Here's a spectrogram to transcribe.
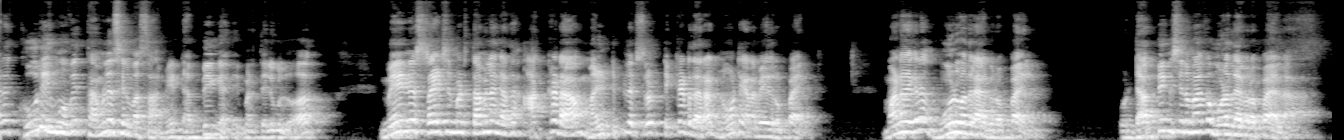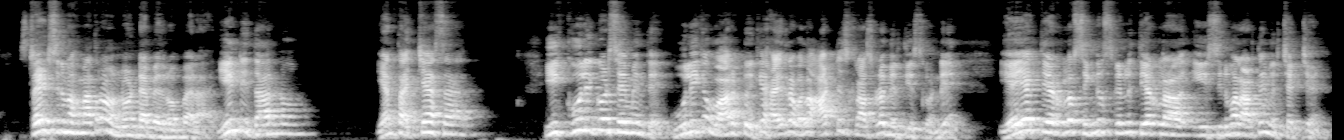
అరే కూలీ మూవీ తమిళ సినిమా స్వామి డబ్బింగ్ అది మన తెలుగులో. మెయిన్ స్ట్రైట్ సినిమా తమిళం కదా అక్కడ మల్టీప్లెక్స్లో టికెట్ ధర నూట ఎనభై ఐదు రూపాయలు. మన దగ్గర మూడు వందల యాభై రూపాయలు. డబ్బింగ్ సినిమాకు మూడు వందల యాభై రూపాయల? స్ట్రైట్ సినిమాకు మాత్రం నూట డెబ్బై ఐదు రూపాయల? ఏంటి దారుణం? ఎంత అత్యాస? ఈ కూలీకి కూడా సేమ్ ఇంతే కూలీకి వార్ టూకి హైదరాబాద్లో ఆర్టిస్ట్ క్రాస్ కూడా మీరు తీసుకోండి. ఏ ఏ థియేటర్లో సింగిల్ స్క్రీన్లు థియేటర్లో ఈ సినిమాలు ఆడితే మీరు చెక్ చేయండి.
